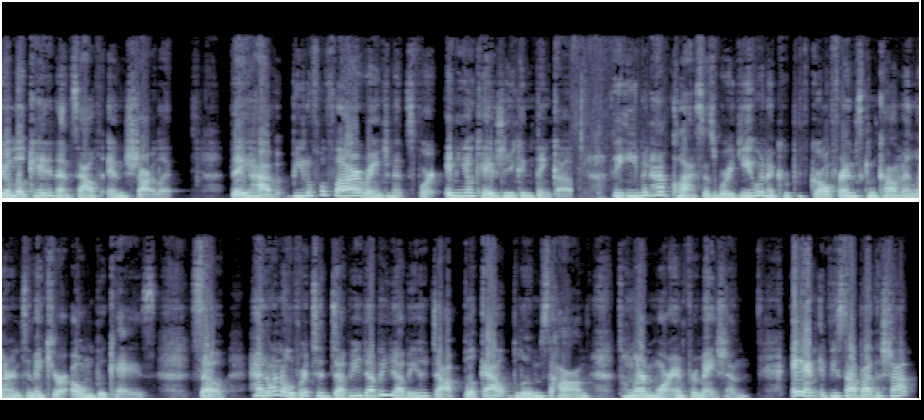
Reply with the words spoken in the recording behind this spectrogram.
They're located in South End, Charlotte. They have beautiful flower arrangements for any occasion you can think of. They even have classes where you and a group of girlfriends can come and learn to make your own bouquets. So head on over to www.bookoutblooms.com to learn more information. And if you stop by the shop,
